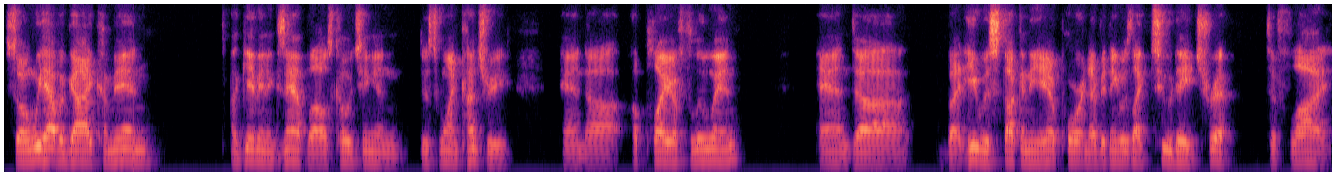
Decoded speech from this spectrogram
so we have a guy come in, I'll give you an example. I was coaching in this one country and uh, a player flew in, and uh, but he was stuck in the airport and everything. It was like two day trip to fly.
